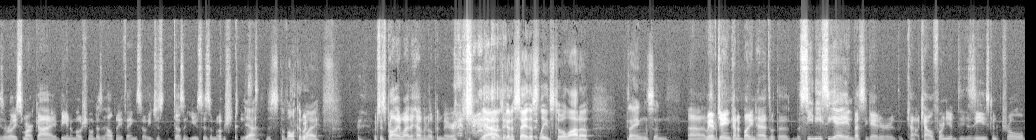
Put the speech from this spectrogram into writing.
he's a really smart guy. Being emotional doesn't help anything, so he just doesn't use his emotions. yeah this is the vulcan What- way which is probably why they have an open marriage. yeah i was gonna say this leads to a lot of things and Uh, we have Jane kind of butting heads with the, the CDCA investigator, the Cal- California Disease Control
